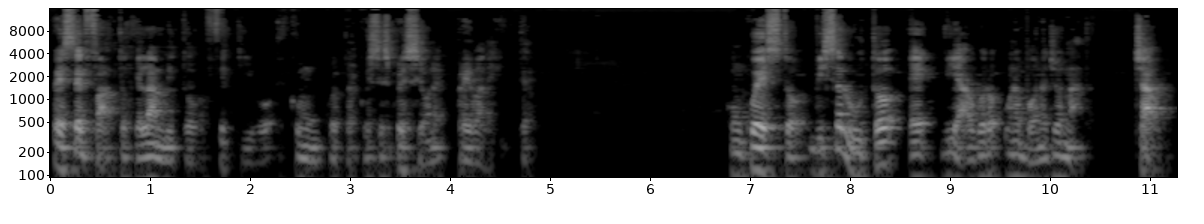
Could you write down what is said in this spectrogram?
Questo è il fatto che l'ambito affettivo è comunque per questa espressione prevalente. Con questo vi saluto e vi auguro una buona giornata. Ciao!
